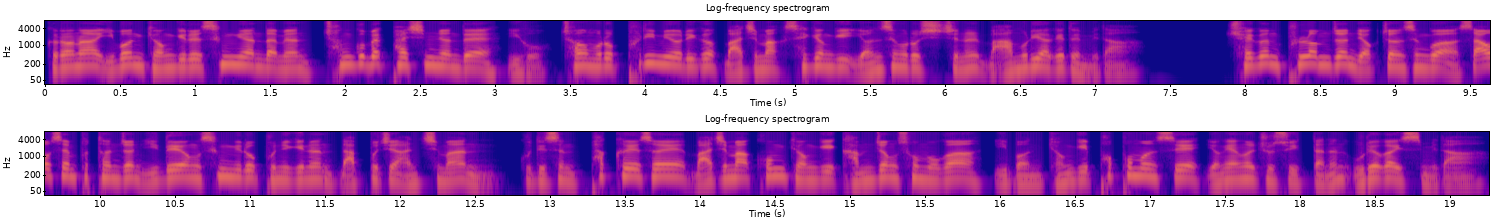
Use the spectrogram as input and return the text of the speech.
그러나 이번 경기를 승리한다면 1980년대 이후 처음으로 프리미어리그 마지막 3경기 연승으로 시즌을 마무리하게 됩니다. 최근 플럼전 역전승과 사우샘프턴전 2대0 승리로 분위기는 나쁘지 않지만 구디슨 파크에서의 마지막 홈 경기 감정 소모가 이번 경기 퍼포먼스에 영향을 줄 수 있다는 우려가 있습니다.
